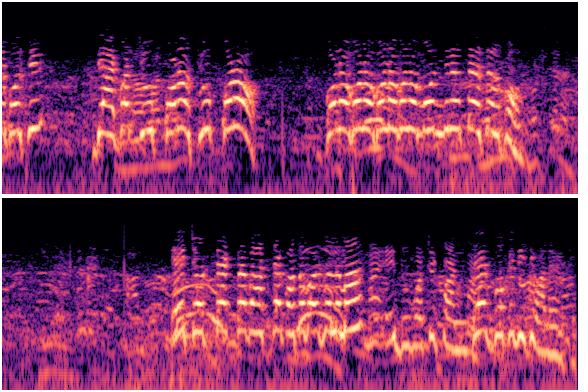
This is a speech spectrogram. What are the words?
যে বলছি যে একবার চুপ করো চুপ করো। গোলো গোলো গোলো গোলো মন্দিরে তো এরকম এই ছোট্ট একটা বাচ্চা কত বয়স বলে মা? এই দু বছর পাঁচ বেশ বকে দিয়েছি ভালো হয়েছে।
